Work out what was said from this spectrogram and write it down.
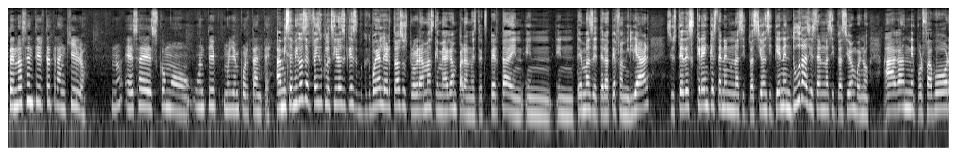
de no sentirte tranquilo, ¿no? Ese es como un tip muy importante. A mis amigos de Facebook les quiero decir que, voy a leer todos sus programas que me hagan para nuestra experta en, en- en temas de terapia familiar. Si ustedes creen que están en una situación, si tienen dudas si están en una situación, bueno, háganme por favor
